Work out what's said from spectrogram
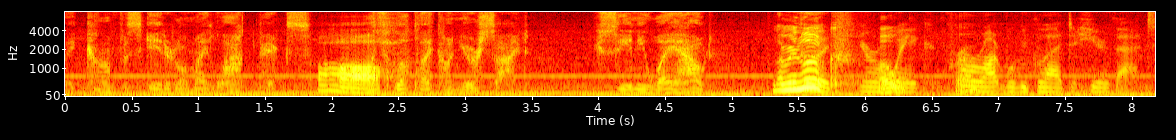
They confiscated all my lockpicks. Aw. Ah. What's it look like on your side? You see any way out? Let me Good, look. you're oh, awake. crap. Beraht will be glad to hear that.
